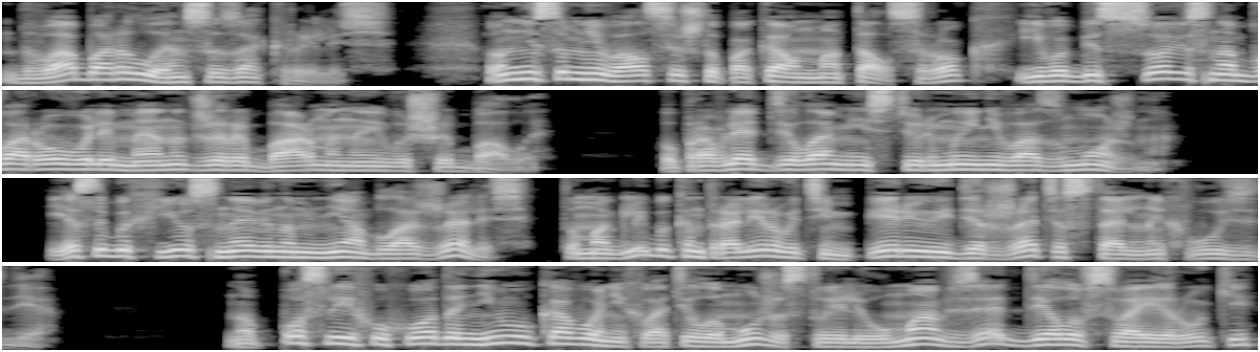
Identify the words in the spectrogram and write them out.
Два бара Лэнса закрылись. Он не сомневался, что пока он мотал срок, его бессовестно обворовывали менеджеры, бармены и вышибалы. Управлять делами из тюрьмы невозможно. Если бы Хью с Невином не облажались, то могли бы контролировать империю и держать остальных в узде. Но после их ухода ни у кого не хватило мужества или ума взять дело в свои руки,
